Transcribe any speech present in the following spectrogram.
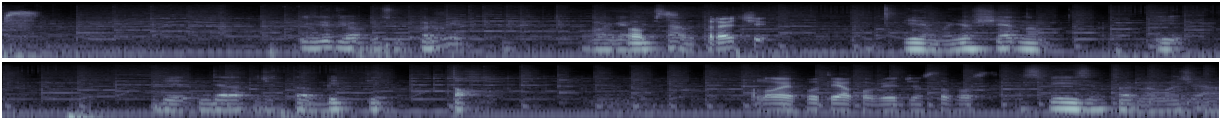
Ps, I ljudi opet su prvi. opet sam treći. Idemo još jednom. I vjerojatno će to biti to. Ali ovaj put ja pobjeđujem 100%. Svi izentorno može, a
